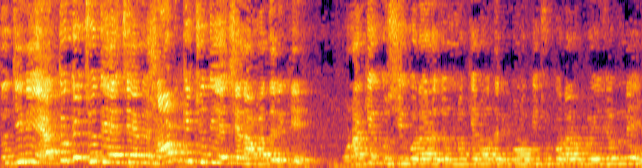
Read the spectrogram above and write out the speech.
তো যিনি এত কিছু দিয়েছেন, সব কিছু দিয়েছেন আমাদেরকে, ওনাকে খুশি করার জন্য কি আমাদের কোনো কিছু করার প্রয়োজন নেই?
